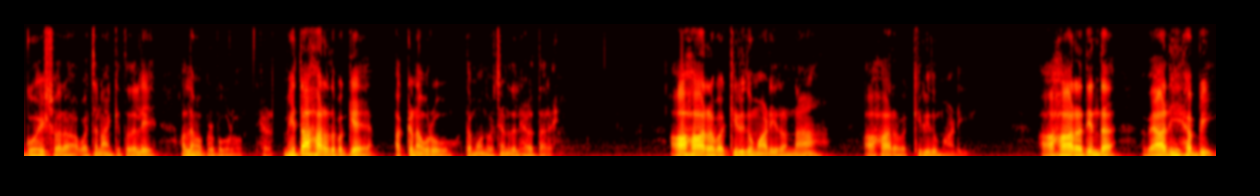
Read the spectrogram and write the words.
ಗುಹೇಶ್ವರ ವಚನಾಂಕಿತದಲ್ಲಿ ಅಲ್ಲಮ ಪ್ರಭುಗಳು ಹೇಳ, ಮಿತಾಹಾರದ ಬಗ್ಗೆ ಅಕ್ಕನವರು ತಮ್ಮ ಒಂದು ವಚನದಲ್ಲಿ ಹೇಳ್ತಾರೆ. ಆಹಾರವ ಕಿರಿದು ಮಾಡಿರನ್ನ ಆಹಾರವ ಕಿರಿದು ಮಾಡಿ. ಆಹಾರದಿಂದ ವ್ಯಾಧಿ ಹಬ್ಬಿ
